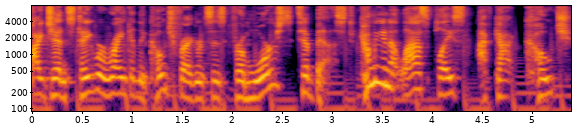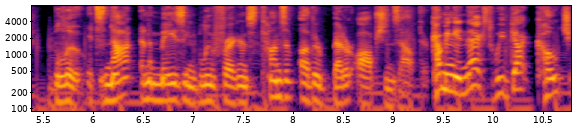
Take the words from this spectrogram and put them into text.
Alright gents, today we're ranking the Coach fragrances from worst to best. Coming in at last place, I've got Coach Blue. It's not an amazing blue fragrance, tons of other better options out there. Coming in next, we've got Coach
